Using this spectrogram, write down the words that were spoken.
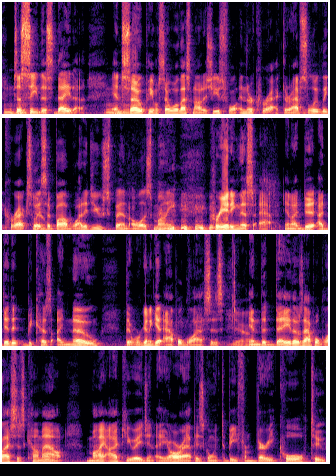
to mm-hmm. see this data. And mm-hmm. so people say, well, that's not as useful. And they're correct. They're absolutely correct. So they said, Bob, why did you spend all this money creating this app? And I mm-hmm. did I did it because I know that we're going to get Apple glasses. Yeah. And the day those Apple glasses come out, my IQ Agent AR app is going to be from very cool to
